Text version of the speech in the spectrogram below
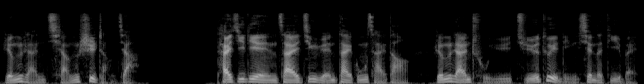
仍然强势涨价。台积电在晶圆代工赛道仍然处于绝对领先的地位，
